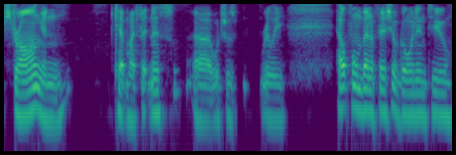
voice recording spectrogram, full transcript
strong and kept my fitness uh, which was really helpful and beneficial going into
